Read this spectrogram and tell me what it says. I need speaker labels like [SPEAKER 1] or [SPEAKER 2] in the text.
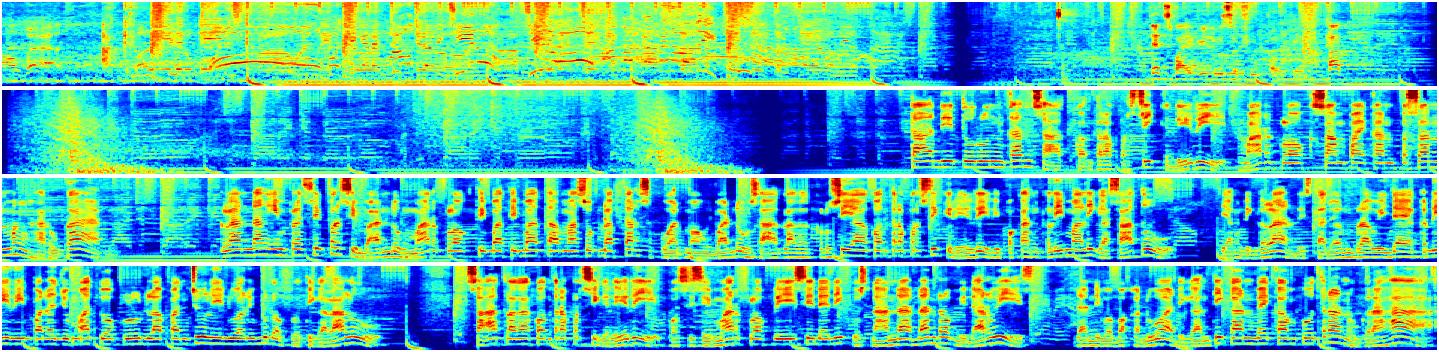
[SPEAKER 1] Alves. Oh, bocingan yang maut dari. Ciro, apakah penalti?
[SPEAKER 2] That's why we lose a football game. But
[SPEAKER 3] Tak diturunkan saat kontra Persik Kediri, Mark Lok sampaikan pesan mengharukan. Gelandang impresi Persib Bandung, Mark Lok tiba-tiba tak masuk daftar skuad Maung Bandung saat laga krusial kontra Persik Kediri di pekan kelima Liga 1 yang digelar di Stadion Brawijaya Kediri pada Jumat 28 Juli 2023 lalu. Saat laga kontra Persik Kediri, posisi Mark Lok diisi Deddy Kusnanda dan Robby Darwis, dan di babak kedua digantikan Beckham Putra Nugraha.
